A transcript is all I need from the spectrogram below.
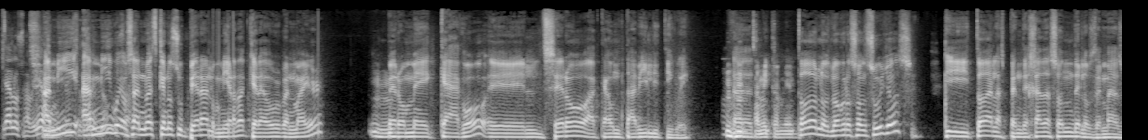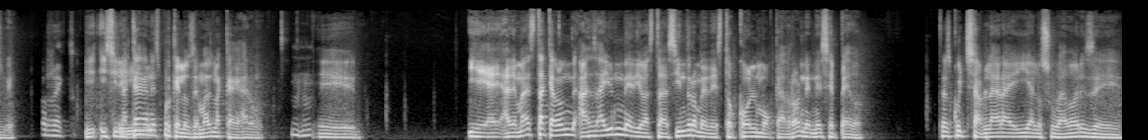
Ya lo sabía. A mí, a mí, güey, o sea, no es que no supiera lo mierda que era Urban Meyer, pero me cagó el cero accountability, güey. A mí también. Todos los logros son suyos y todas las pendejadas son de los demás, güey. Correcto. Y, si la cagan es porque los demás la cagaron. Eh, y eh, además está cabrón, hay un medio hasta síndrome de Estocolmo, cabrón, en ese pedo. Tú escuchas hablar ahí a los jugadores de,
